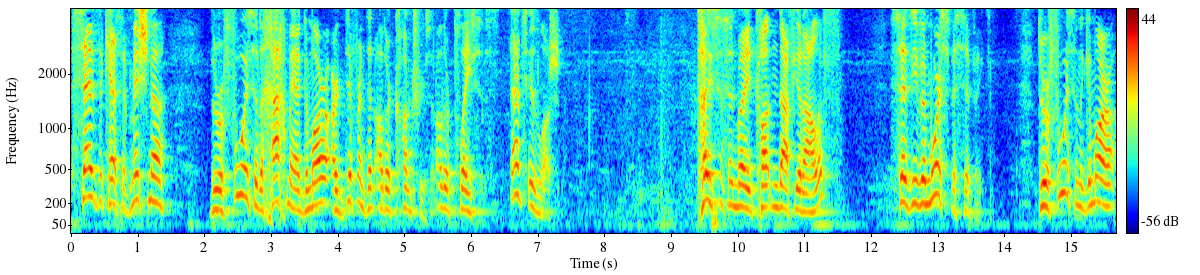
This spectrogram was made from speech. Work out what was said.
Says the Kesef Mishnah, the refuahs of the Chachmei Gemara are different than other countries and other places. That's his lush. Taisus and Moed Katan Daf Yud Aleph says even more specific. The refuahs in the Gemara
